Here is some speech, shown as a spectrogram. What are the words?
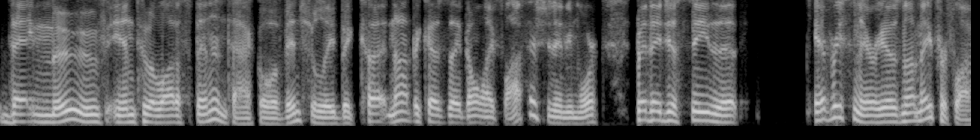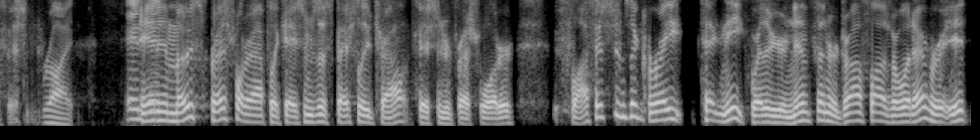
They move into a lot of spinning tackle eventually because not because they don't like fly fishing anymore, but they just see that every scenario is not made for fly fishing. Right. And, And, and in most freshwater applications, especially trout fishing in freshwater, fly fishing is a great technique, whether you're nymphing or dry flies or whatever. It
